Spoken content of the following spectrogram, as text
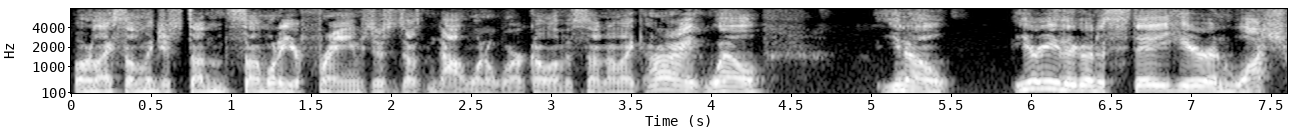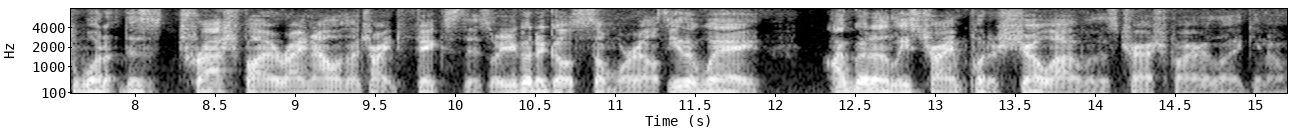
or like suddenly just some some one of your frames just does not want to work all of a sudden. I'm like, all right, well, you know, you're either going to stay here and watch what this trash fire right now as I try and fix this, or you're going to go somewhere else. Either way, I'm going to at least try and put a show out with this trash fire. Like you know,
